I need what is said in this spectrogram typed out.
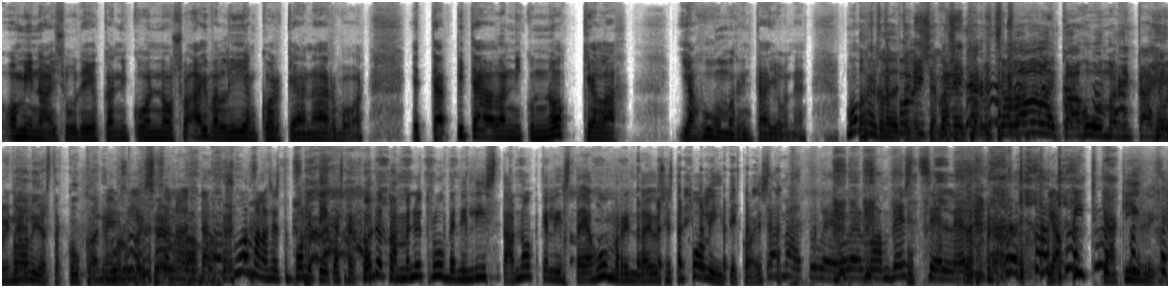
ominaisuuden, joka niin kuin on noussut aivan liian korkeaan arvoon. Että pitää olla niin kuin nokkela – ja huumorintajuinen. Mun Ootko mielestä poliitikon ei tarvitse olla ollenkaan Hei, huumorintajuinen. paljasta kukaan, niin mä Ei, rupean seuraamaan. Suomalaisesta politiikasta odotamme nyt Rubenin listaa nokkelista ja huumorintajuisista poliitikoista. Tämä tulee olemaan bestseller. Ja pitkä kirja.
